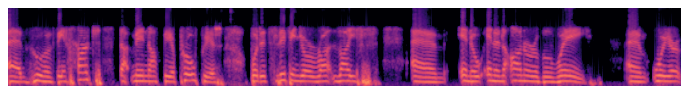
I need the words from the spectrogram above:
um, who have been hurt. That may not be appropriate, but it's living your life um, in a, in an honourable way. Um, where you're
